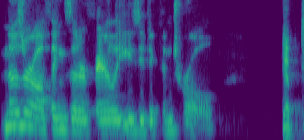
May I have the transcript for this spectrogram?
And those are all things that are fairly easy to control. Yep.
